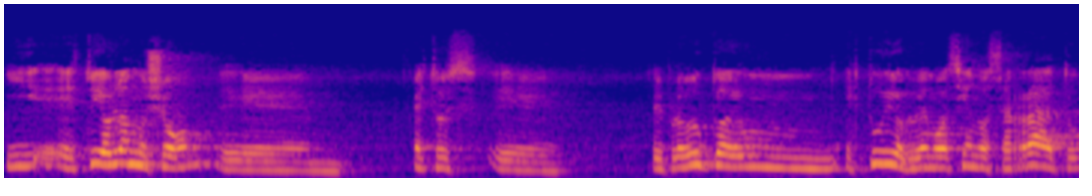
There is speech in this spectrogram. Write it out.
Y estoy hablando yo, eh, esto es eh, el producto de un estudio que vengo haciendo hace rato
